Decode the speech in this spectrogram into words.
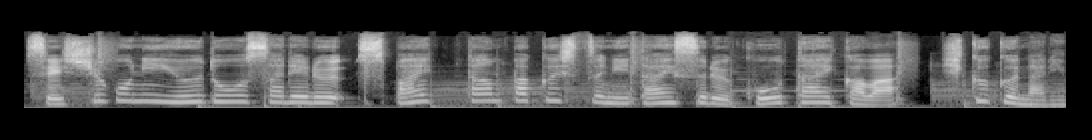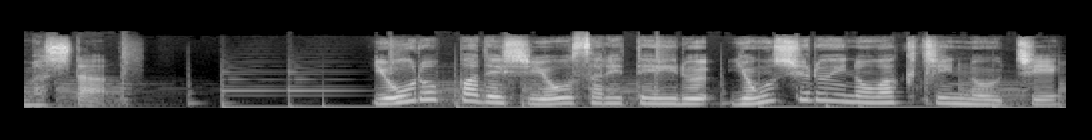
接種後に誘導されるスパイクタンパク質に対する抗体価は低くなりました。ヨーロッパで使用されている4種類のワクチンのうち、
